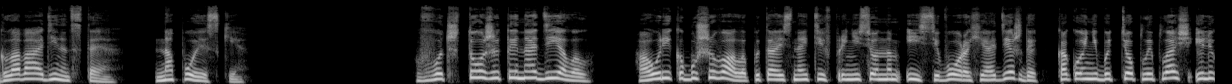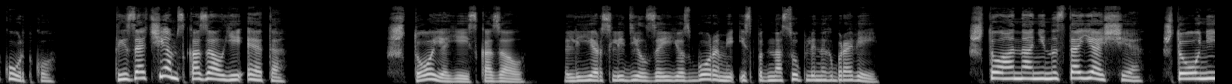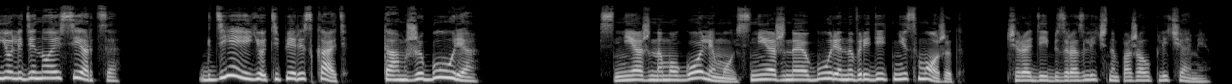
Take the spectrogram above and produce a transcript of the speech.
Глава одиннадцатая. На поиски. «Вот что же ты наделал?» Аурика бушевала, пытаясь найти в принесенном Исси ворохе одежды какой-нибудь теплый плащ или куртку. «Ты зачем сказал ей это?» «Что я ей сказал?» Льер следил за ее сборами из-под насупленных бровей. «Что она не настоящая, что у нее ледяное сердце. Где ее теперь искать? Там же буря!» «Снежному голему снежная буря навредить не сможет», чародей безразлично пожал плечами.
